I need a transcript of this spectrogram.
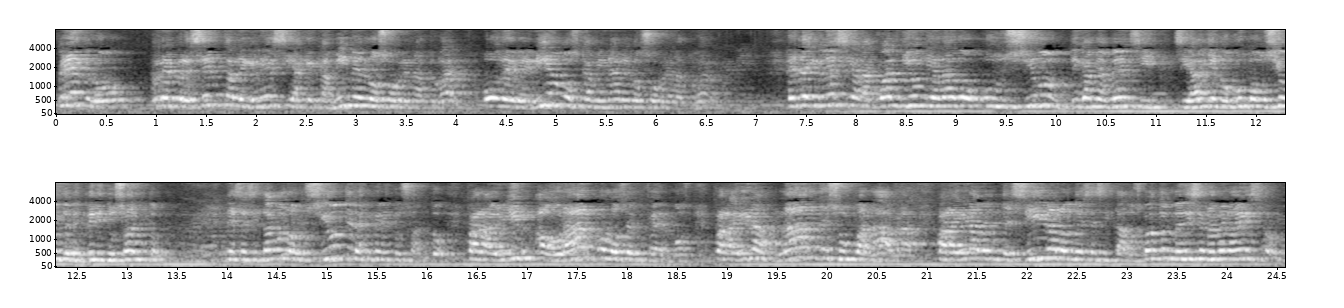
Pedro representa a la iglesia que camina en lo sobrenatural o deberíamos caminar en lo sobrenatural. Es la iglesia a la cual Dios le ha dado unción. Dígame amén si, si alguien ocupa unción del Espíritu Santo. Necesitamos la unción del Espíritu Santo para ir a orar por los enfermos, para ir a hablar de su palabra, para ir a bendecir a los necesitados. ¿Cuántos me dicen amén a esto?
